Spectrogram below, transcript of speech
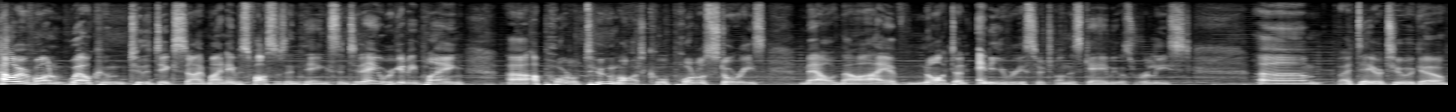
Hello everyone, welcome to the Dig Site. My name is Fossils and Things, and today we're going to be playing uh, a Portal 2 mod called Portal Stories Mel. Now, I have not done any research on this game. It was released um, a day or two ago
